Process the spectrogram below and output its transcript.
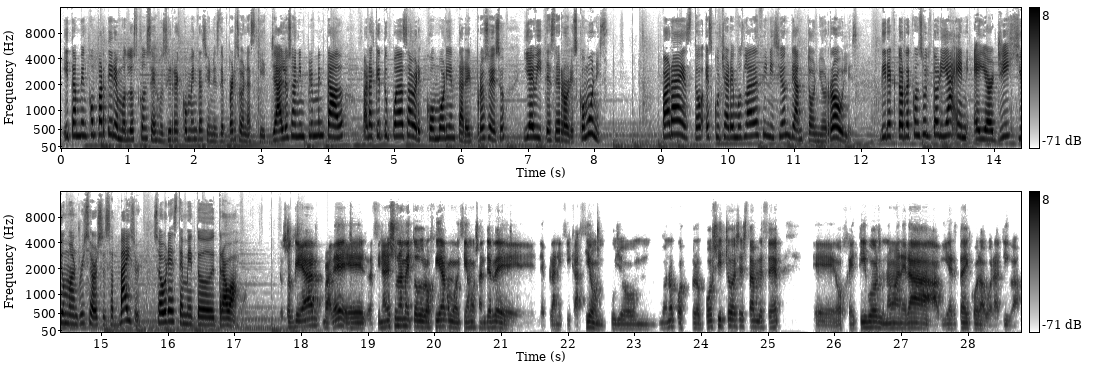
y también compartiremos los consejos y recomendaciones de personas que ya los han implementado para que tú puedas saber cómo orientar el proceso y evites errores comunes. Para esto, escucharemos la definición de Antonio Robles, director de consultoría en ARG Human Resources Advisor, sobre este método de trabajo. OKR, ¿vale? Eh, al final es una metodología, como decíamos antes, de, de planificación, cuyo bueno, pues propósito es establecer eh, objetivos de una manera abierta y colaborativa.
